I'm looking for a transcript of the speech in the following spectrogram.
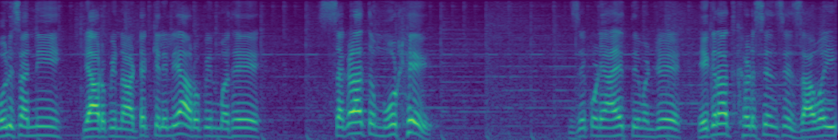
पोलिसांनी या आरोपींना अटक केलेली आहे. आरोपींमध्ये सगळ्यात मोठे जे कोणी आहेत ते म्हणजे एकनाथ खडसेंचे जावई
